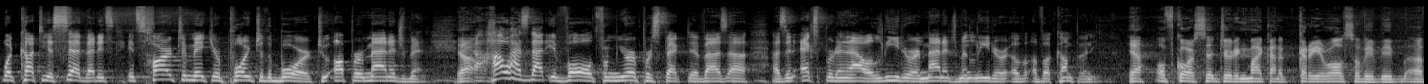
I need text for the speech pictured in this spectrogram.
what Katja said that it's, it's hard to make your point to the board, to upper management? Yeah. How has that evolved from your perspective as, a, as an expert and now a leader and management leader of, of a company? Yeah, of course. Uh, during my kind of career, also, we, we uh,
